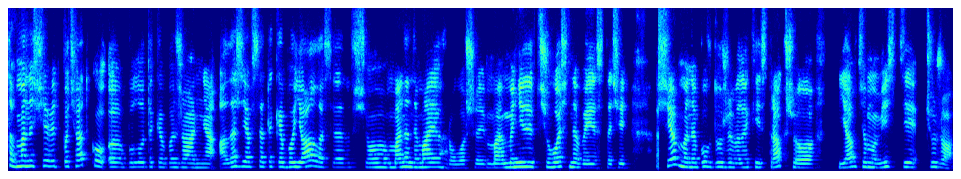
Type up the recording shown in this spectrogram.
Та в мене ще від початку е, було таке бажання, але ж я все-таки боялася, що в мене немає грошей, мені чогось не вистачить. Ще в мене був дуже великий страх, що я в цьому місці чужа.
